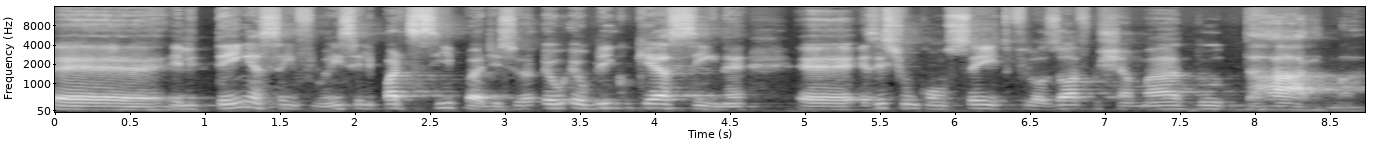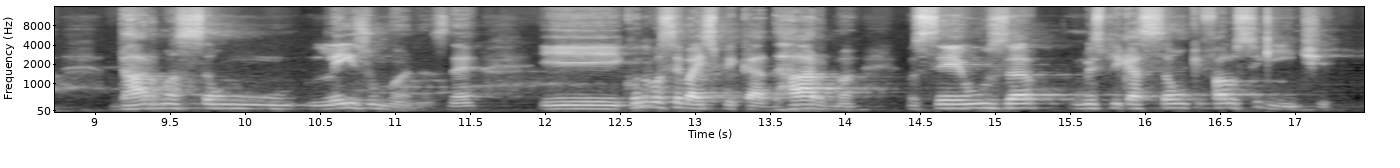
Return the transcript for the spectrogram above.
é, ele tem essa influência, ele participa disso. Eu, eu brinco que é assim, né? É, existe um conceito filosófico chamado Dharma. Dharma são leis humanas, né? E quando você vai explicar Dharma, você usa uma explicação que fala o seguinte:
